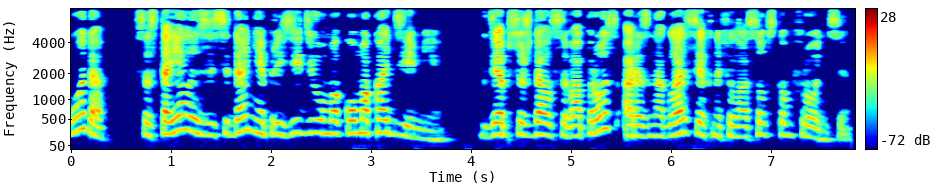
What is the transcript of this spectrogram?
года состоялось заседание Президиума Комакадемии, где обсуждался вопрос о разногласиях на философском фронте.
